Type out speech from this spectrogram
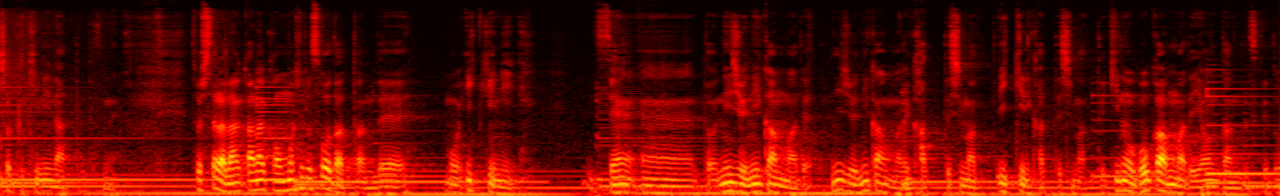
ちょっと気になってですね。そしたらなかなか面白そうだったんでもう一気に、えー、と22巻まで22巻まで買ってしまって一気に買ってしまって昨日5巻まで読んだんですけど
